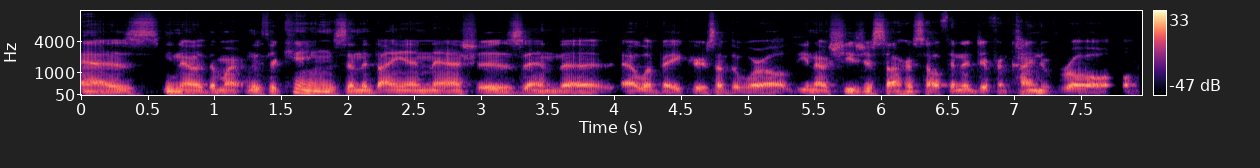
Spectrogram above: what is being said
as you know the Martin Luther Kings and the Diane Nashes and the Ella Bakers of the world. You know, she just saw herself in a different kind of role.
